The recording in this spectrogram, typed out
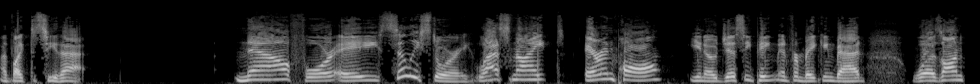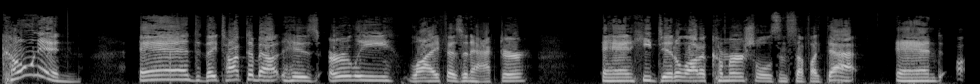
I'd like to see that. Now for a silly story. Last night, Aaron Paul, you know, Jesse Pinkman from Breaking Bad, was on Conan and they talked about his early life as an actor, and he did a lot of commercials and stuff like that. And uh,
